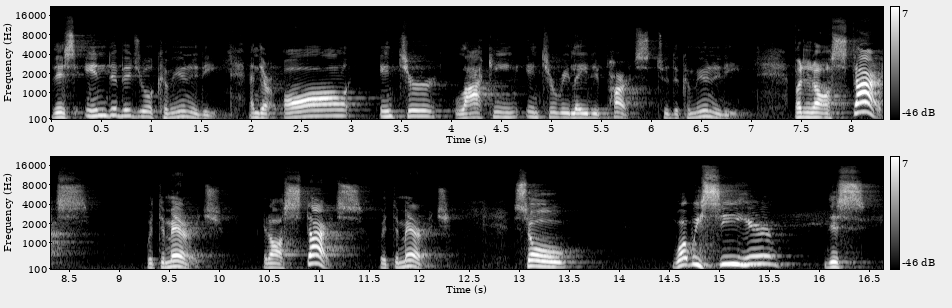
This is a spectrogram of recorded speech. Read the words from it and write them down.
this individual community. And they're all interlocking, interrelated parts to the community. But it all starts with the marriage. It all starts with the marriage. So, what we see here, this,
